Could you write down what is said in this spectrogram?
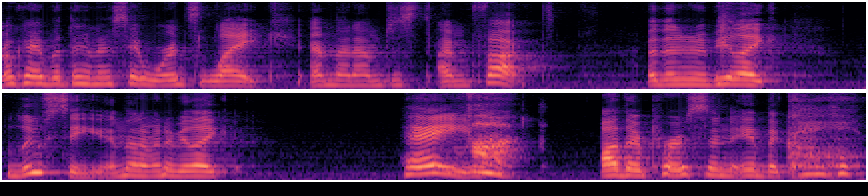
Okay, but they're gonna say words like and then I'm just I'm fucked. Or then it'll be like Lucy and then I'm gonna be like, Hey, Fuck. other person in the call.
